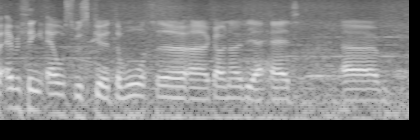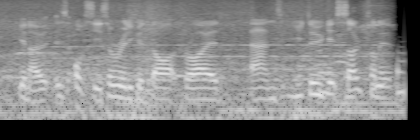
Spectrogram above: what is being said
but everything else was good. The water uh, going over your head. Um, you know, it's, obviously it's a really good dark ride, and you do get soaked on it.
